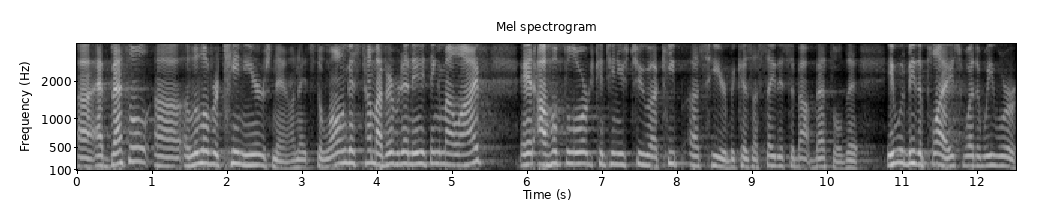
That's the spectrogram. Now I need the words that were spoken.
uh, at Bethel uh, a little over 10 years now, and it's the longest time I've ever done anything in my life. And I hope the Lord continues to uh, keep us here because I say this about Bethel that it would be the place, whether we were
